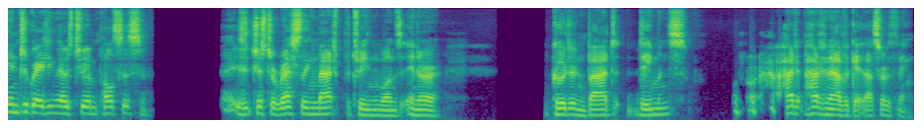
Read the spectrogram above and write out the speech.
integrating those two impulses? Is it just a wrestling match between one's inner good and bad demons? How to, how to navigate that sort of thing?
